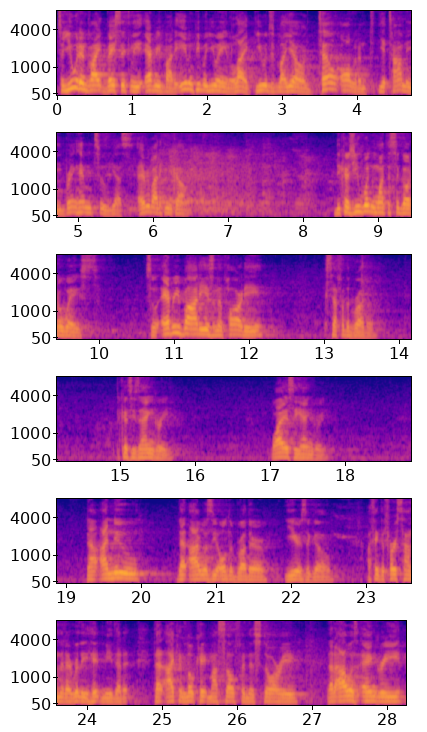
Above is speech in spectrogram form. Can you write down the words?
so you would invite basically everybody, even people you ain't like. You would just be like, yo, tell all of them, yeah, Tommy, bring him too. Yes, everybody can come. because you wouldn't want this to go to waste. So everybody is in the party except for the brother because he's angry. Why is he angry? Now, I knew that I was the older brother years ago. I think the first time that it really hit me that, it, that I can locate myself in this story, that I was angry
